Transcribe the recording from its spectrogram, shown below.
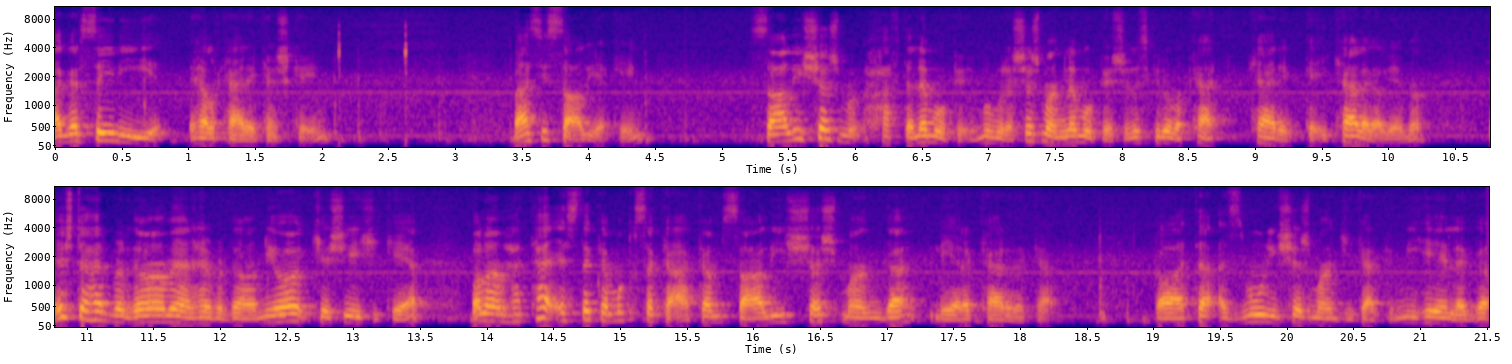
ئەگەر سەیری هێڵکارێکەش کەین، باسی ساڵی ئەکەین، ساڵی شەش هەفتە لەمەو پێش، ببورە شەش مانگ لەمەو پێش دەست کردوە بە کات کارێک کە ئیکا لەگەڵ ئێمە هێشتا هەر بەردەوامە یان هەر بەردەوام نیەوە کێشەیەکی کەیە بەڵام هەتا ئێستە کە من قسە کە ئەکەم ساڵی شەش مانگە لێرە کار دەکات کەواتە ئەزموونی شەش مانگی کارکردنی هەیە لەگە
